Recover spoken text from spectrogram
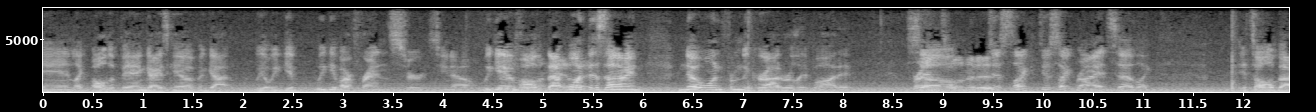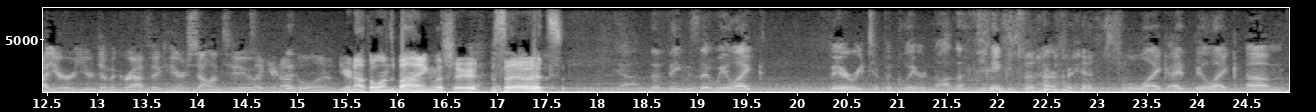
And like all the band guys came up and got we, we give we give our friends shirts. You know, we gave That's them the all one that one like. design. No one from the crowd really bought it. Friends so wanted it. just like just like Ryan said, like it's all about your your demographic who you're selling to. It's like you're not the one. You're not the ones buying the shirt, so it's Yeah, the things that we like very typically are not the things that our fans will like. I feel like um,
